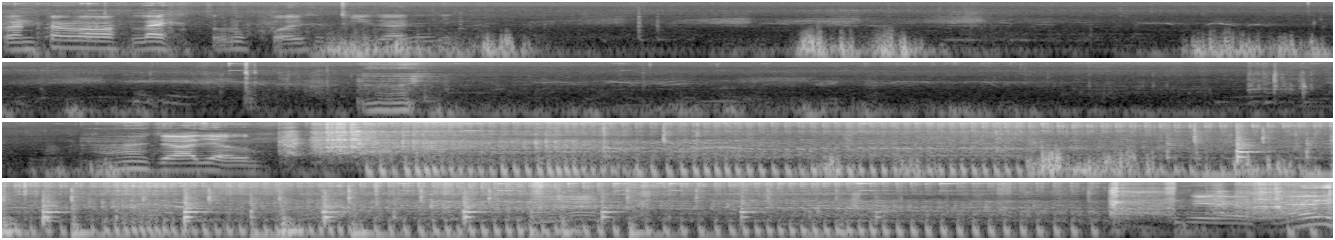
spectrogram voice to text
કંટાળો. લાય થોડું પૈસા પીધા છે હા જા જાવ Hey. Hey.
